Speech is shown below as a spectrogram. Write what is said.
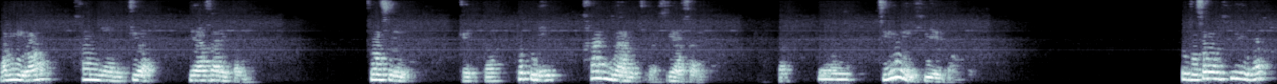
あるいは肝にある血が冷やされたり、そうする結果、特に肝にある血が冷やされた。非常に強い冷えが起こる。その冷えが、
